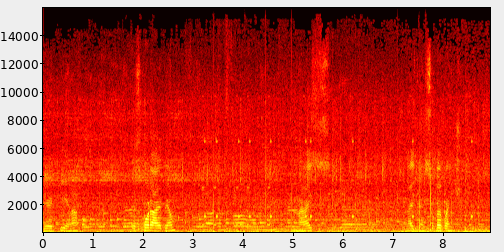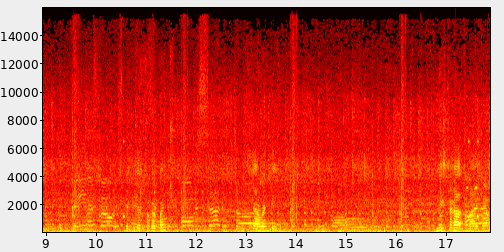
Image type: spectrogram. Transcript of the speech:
है। ना। स्कोर आए थे हम। नाइस नाइस है सुपर पंच देखते सुपर पंच सेवेंटी मिस टका आए थे हम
